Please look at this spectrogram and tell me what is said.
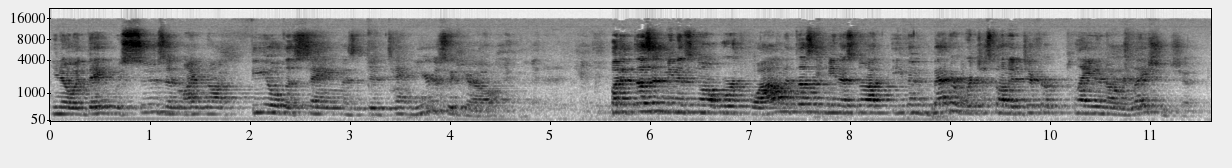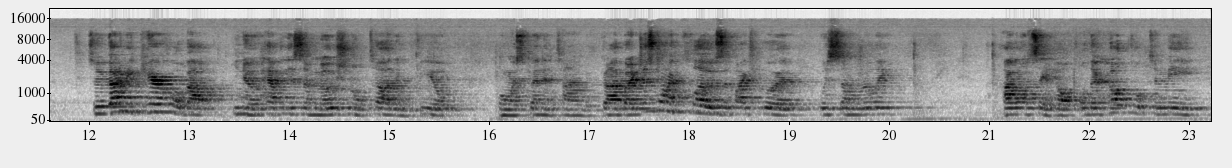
you know, a date with Susan might not feel the same as it did 10 years ago. But it doesn't mean it's not worthwhile, it doesn't mean it's not even better. We're just on a different plane in our relationship. So we've got to be careful about, you know, having this emotional tug and feel when we're spending time with God. But I just want to close, if I could, with some really, I won't say helpful, they're helpful to me,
